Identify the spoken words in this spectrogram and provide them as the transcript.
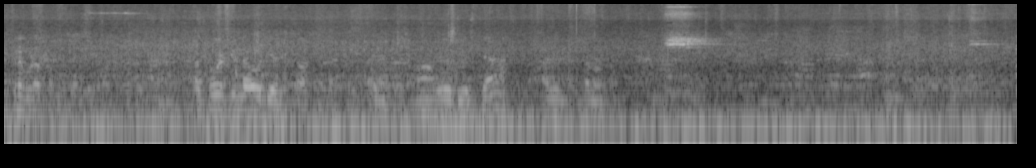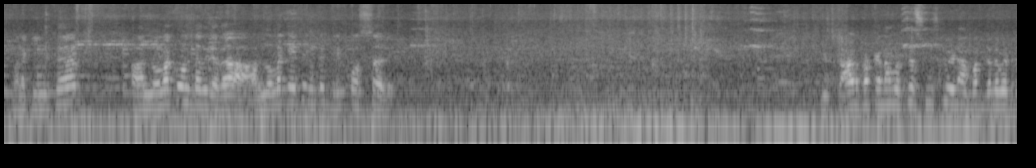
ఇక్కడ కూడా ఒక ముద్ద. అది తోట కింద ఓటీ అది ఓటీ ఇస్తే అది తర్వాత. మనకి ఇంకా ఆ నులక ఉంటుంది కదా ఆ నులకైతే ఇంకా గ్రిప్ వస్తుంది. ఈ తాడు పక్కన వస్తే చూసుకోండి ఆ మధ్యలో పెట్టి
